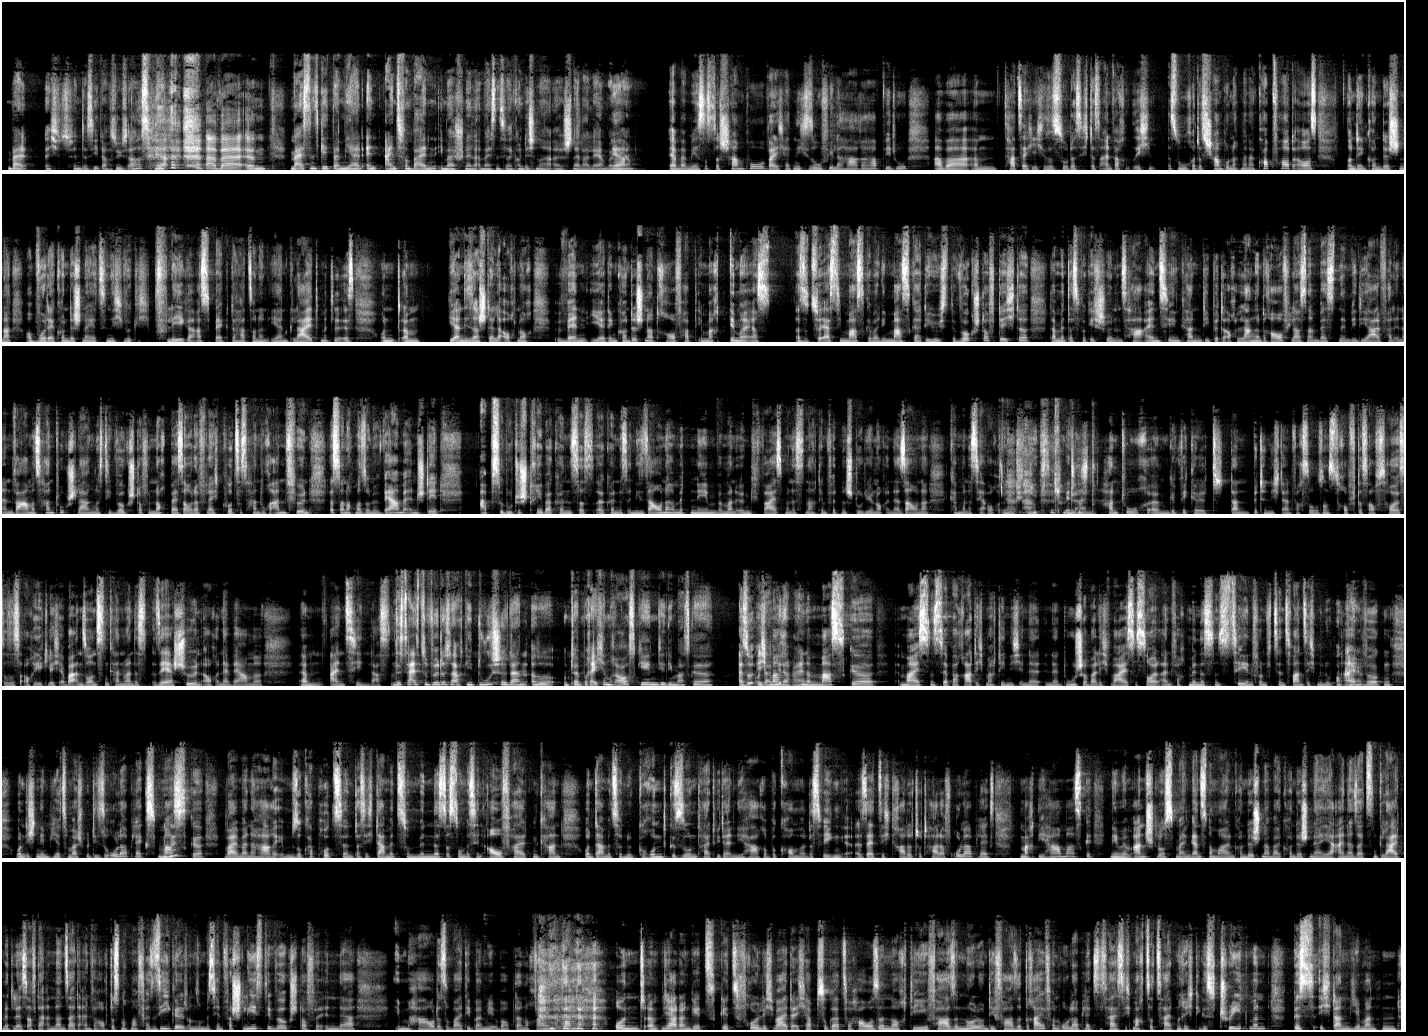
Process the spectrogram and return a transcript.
weil ich finde, das sieht auch süß aus. Ja. Aber ähm, meistens geht bei mir halt ein- eins von beiden immer schneller. Meistens ist der Conditioner äh, schneller leer bei Ja. mir. Ja, bei mir ist es das Shampoo, weil ich halt nicht so viele Haare habe wie du. Aber ähm, tatsächlich ist es so, dass ich das einfach, ich suche das Shampoo nach meiner Kopfhaut aus und den Conditioner, obwohl der Conditioner jetzt nicht wirklich Pflegeaspekte hat, sondern eher ein Gleitmittel ist. Und ähm, hier an dieser Stelle auch noch, wenn ihr den Conditioner drauf habt, ihr macht immer erst also zuerst die Maske, weil die Maske hat die höchste Wirkstoffdichte, damit das wirklich schön ins Haar einziehen kann. Die bitte auch lange drauf lassen, am besten im Idealfall in ein warmes Handtuch schlagen, dass die Wirkstoffe noch besser oder vielleicht kurz das Handtuch anfüllen, dass da nochmal so eine Wärme entsteht. Absolute Streber können es das, äh, können das in die Sauna mitnehmen. Wenn man irgendwie weiß, man ist nach dem Fitnessstudio noch in der Sauna, kann man das ja auch irgendwie Absolute in ein Handtuch ähm, gewickelt. Dann bitte nicht einfach so, sonst tropft es aufs Holz. Das ist auch eklig. Aber ansonsten kann man das sehr schön auch in der Wärme ähm, einziehen lassen. Das heißt, du würdest auch die Dusche dann also unterbrechen, rausgehen, dir die Maske Also ich mache eine Maske meistens separat. Ich mache die nicht in der, in der Dusche, weil ich weiß, es soll einfach mindestens 10, 15, 20 Minuten Okay. einwirken. Und ich nehme hier zum Beispiel diese Olaplex-Maske, weil meine Haare eben so kaputt sind, dass ich damit zumindest es so ein bisschen aufhalten kann und damit so eine Grundgesundheit wieder in die Haare bekomme. Deswegen äh, setze ich gerade total auf Olaplex, mache die Haarmaske, nehme im Anschluss meinen ganz normalen Conditioner, weil Conditioner ja einerseits ein Gleitmittel ist, auf der anderen Seite einfach auch das nochmal versiegelt und so ein bisschen verschließt die Wirkstoffe in der, im Haar oder soweit die bei mir überhaupt da noch reinkommen. und ähm, ja, dann geht's, geht's fröhlich weiter. Ich habe sogar zu Hause noch die Phase 0 und die Phase 3 von Olaplex. Das heißt, ich mache zurzeit ein richtiges Treatment, bis ich dann jemanden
